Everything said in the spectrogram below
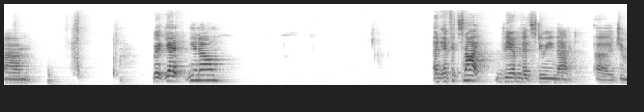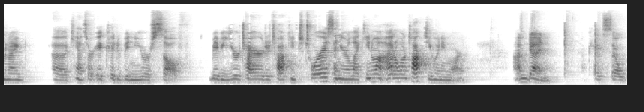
Um, but yet, you know, and if it's not them that's doing that, uh, Gemini uh, Cancer, it could have been yourself. Maybe you're tired of talking to Taurus and you're like, you know what, I don't want to talk to you anymore. I'm done. Okay, so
